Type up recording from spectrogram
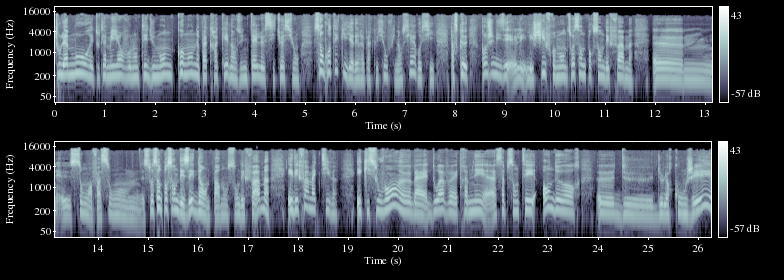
tout, l'amour et toute la meilleure volonté du monde, comment ne pas craquer dans une telle situation? Sans compter qu'il y a des répercussions financières aussi. Parce que quand je lisais, les, chiffres montrent 60% des femmes euh, sont, enfin, sont 60% des aidantes, pardon, sont des femmes et des femmes actives et qui souvent euh, bah, doivent être amenées à s'absenter en dehors euh, de, de leur congé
